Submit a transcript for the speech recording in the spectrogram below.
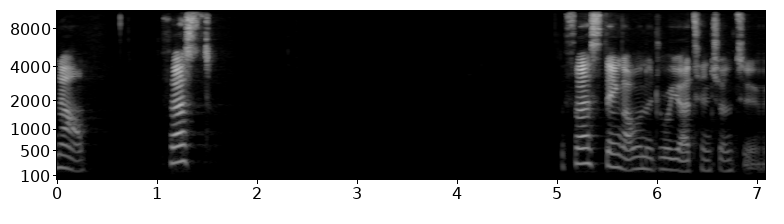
Now, first, the first thing I want to draw your attention to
